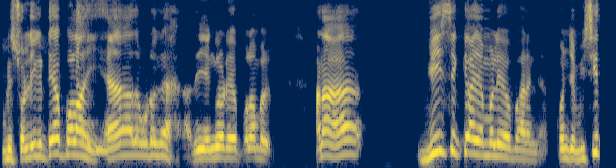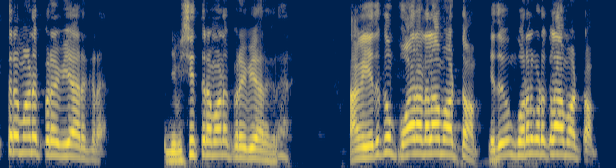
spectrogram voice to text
இப்படி சொல்லிக்கிட்டே போகலாம் ஏன் அதை விடுங்க? அது எங்களுடைய புலம்பல். ஆனா விசிகா எம்எல்ஏ பாருங்க. கொஞ்சம் விசித்திரமான பிறவியா இருக்கிறார். கொஞ்சம் விசித்திரமான பிறவியா இருக்கிறார். நாங்க எதுக்கும் போராடலாம் மாட்டோம். எதுவும் குரல் கொடுக்கலாம் மாட்டோம்.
